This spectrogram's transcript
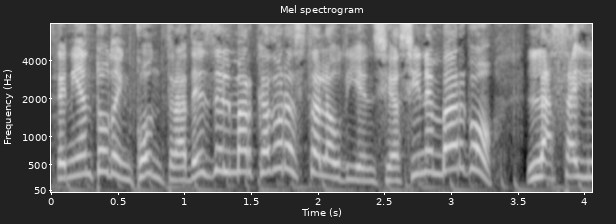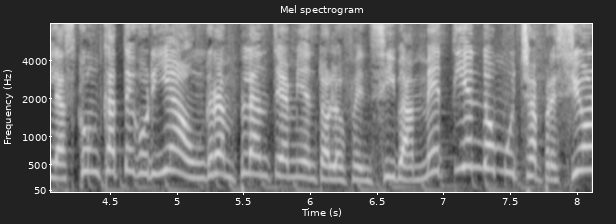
Tenían todo en contra, desde el marcador hasta la audiencia. Sin embargo, las Águilas con categoría, un gran planteamiento a la ofensiva, metiendo mucha presión,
